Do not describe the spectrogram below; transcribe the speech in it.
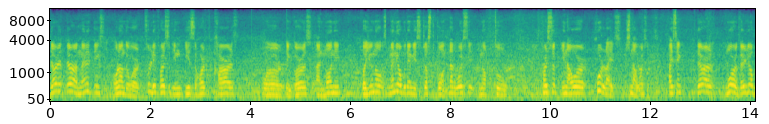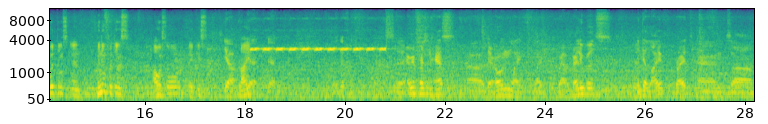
there, there are many things around the world. Fully pursued in is hurt cars or in girls and money. But you know, many of them is just gone. Not worth it enough to pursue in our whole lives. It's not worth it. I think there are more valuable things and meaningful things our soul like this. Yeah, Life. Yeah, yeah, yeah definitely. Uh, every person has uh, their own like like val- valuables in their life, right? And um,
